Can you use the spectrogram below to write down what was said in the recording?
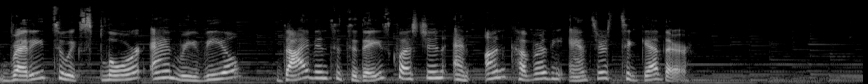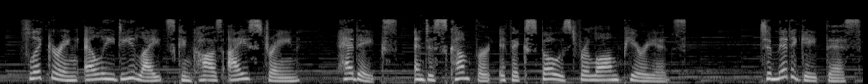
Ready to explore and reveal? Dive into today's question and uncover the answers together. Flickering LED lights can cause eye strain, headaches, and discomfort if exposed for long periods. To mitigate this,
